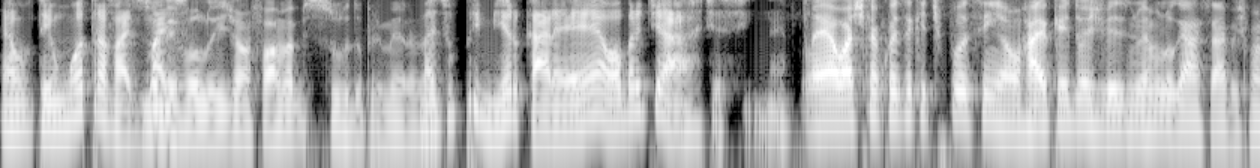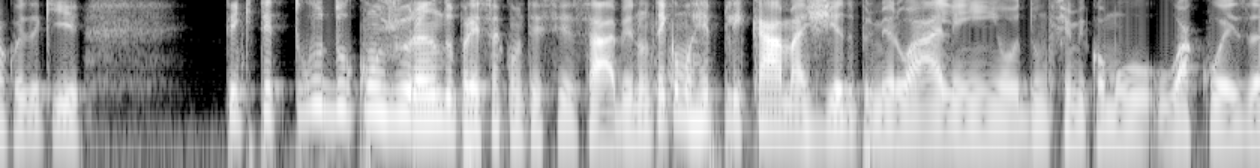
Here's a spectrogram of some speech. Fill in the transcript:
é um- tem uma outra vibe. Mas, evoluir de uma forma absurda o primeiro, né? mas o primeiro, cara, é obra de arte, assim, né? É, eu acho que é uma coisa que, tipo assim, é o raio cair duas vezes no mesmo lugar, sabe? Tipo, uma coisa que tem que ter tudo conjurando pra isso acontecer, sabe? Não tem como replicar a magia do primeiro Alien ou de um filme como o A Coisa.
